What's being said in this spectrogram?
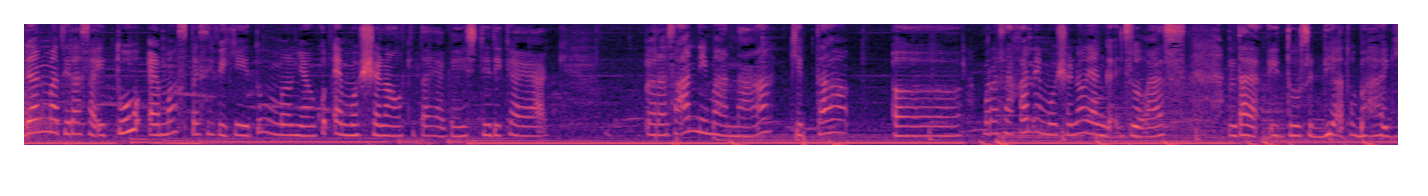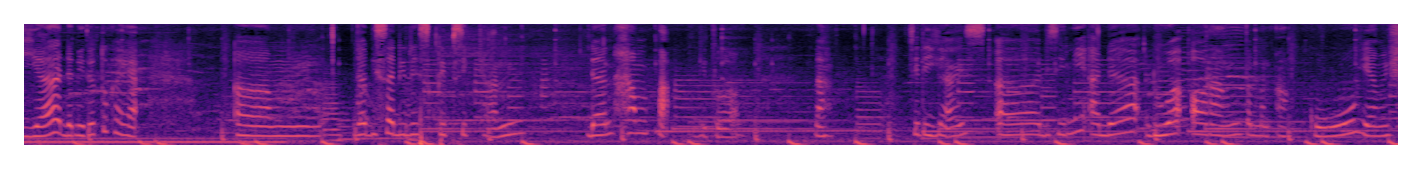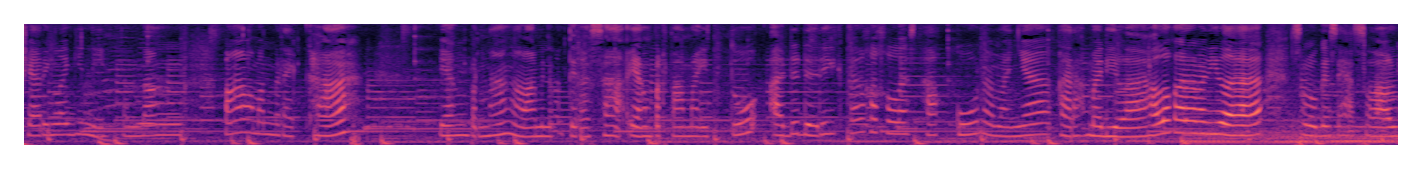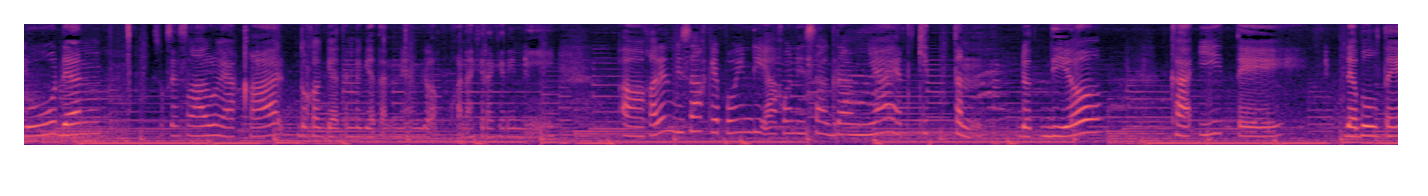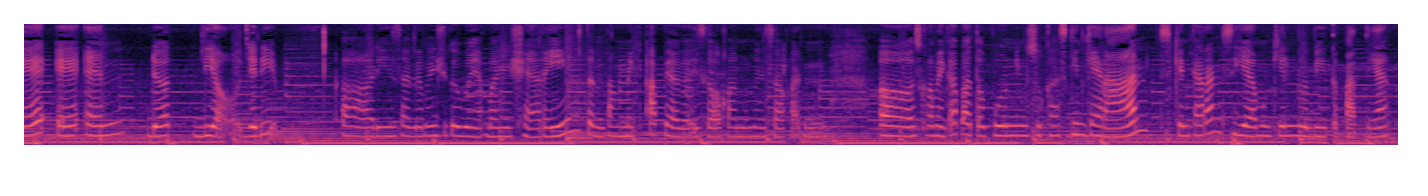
Dan mati rasa itu emang spesifiknya itu menyangkut emosional kita ya guys. Jadi kayak perasaan di mana kita uh, merasakan emosional yang gak jelas entah itu sedih atau bahagia dan itu tuh kayak um, gak bisa dideskripsikan dan hampa gitu loh. Nah jadi guys uh, di sini ada dua orang teman aku yang sharing lagi nih tentang pengalaman mereka yang pernah ngalamin mati rasa. Yang pertama itu ada dari kakak kelas aku namanya Karahmadila halo Karahmadila semoga sehat selalu dan sukses selalu ya kak untuk kegiatan-kegiatan yang dilakukan akhir-akhir ini. Uh, kalian bisa kepoin di akun instagramnya @kitten.deal k i t double t e n dot deal. Jadi di Instagramnya juga banyak banyak sharing tentang make up ya guys. Kalau kalian misalkan uh, suka make up ataupun suka skincarean skincarean sih ya mungkin lebih tepatnya.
